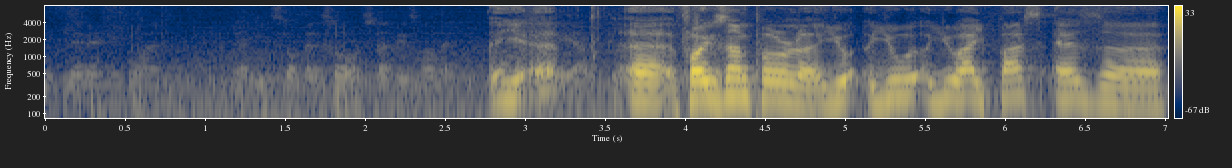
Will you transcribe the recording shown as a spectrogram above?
Is there anyone that is open source at this moment? Yeah, uh, for example, U, U, UiPath has a,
